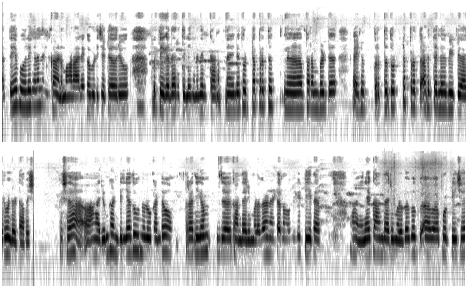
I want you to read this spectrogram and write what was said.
അതേപോലെ ഇങ്ങനെ നിൽക്കുകയാണ് മാറാലിയൊക്കെ പിടിച്ചിട്ട് ഒരു പ്രത്യേക തരത്തിൽ ഇങ്ങനെ നിൽക്കണം. അതിന്റെ തൊട്ടപ്പുറത്ത് പറമ്പിട്ട് അതിന്റെ അപ്പുറത്ത് തൊട്ടപ്പുറത്ത് അടുത്ത് തന്നെ വീട്ടുകാരും ഉണ്ട് കേട്ടോ. പക്ഷെ പക്ഷെ ആരും കണ്ടില്ല തോന്നുന്നു. കണ്ടോ? ഇത്രയധികം ഇത് കാന്താരിമുളകാണ് കേട്ടോ നമുക്ക് കിട്ടിയത്. അങ്ങനെ കാന്താരിമുളകൊക്കെ പൊട്ടിച്ച്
